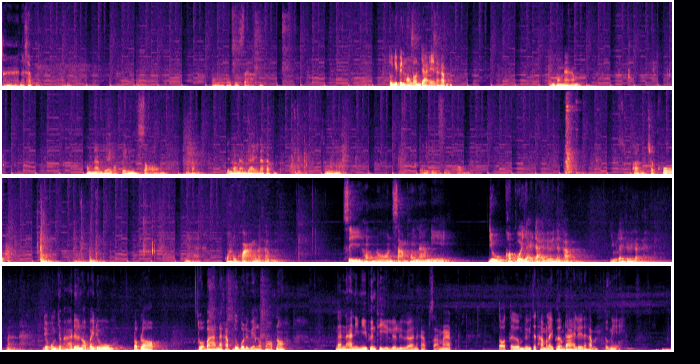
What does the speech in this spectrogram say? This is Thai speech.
อ่านะครับห้องนอนห้องที่สามตรงนี้เป็นห้องนอนใหญ่นะครับ เป็นห้องน้ำห้องน้ำแยกออกเป็นสองนะครับ เป็นห้องน้ำใหญ่นะครับ ตรงนี้ ตรงนี้เป็นส่วนของสุพรรณชักโครกนะฮะกว้างขวางนะครับสี่ห้องนอนสามห้องน้ำนี่ อยู่ครอบครัวใหญ่ได้เลยนะครับ อยู่ได้เลยแหละนะเดี๋ยวผมจะพาเดินออกไปดูรอบๆ ตัวบ้านนะครับ ดูบริเวณรอบๆเนาะด้านหน้านี่มีพื้นที่เหลือๆนะครับ สามารถ ต่อเติมหรือจะทำอะไรเพิ่มได้เลยนะครับ ตรงนี้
